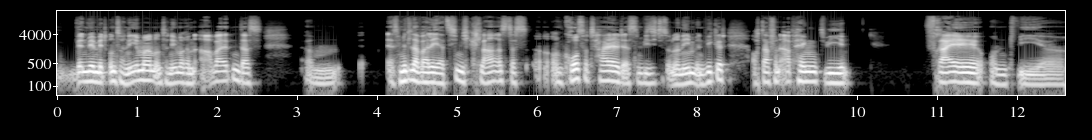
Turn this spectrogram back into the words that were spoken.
wenn wir mit Unternehmern, Unternehmerinnen arbeiten, dass ähm, es mittlerweile ja ziemlich klar ist, dass äh, ein großer Teil dessen, wie sich das Unternehmen entwickelt, auch davon abhängt, wie frei und wie äh,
